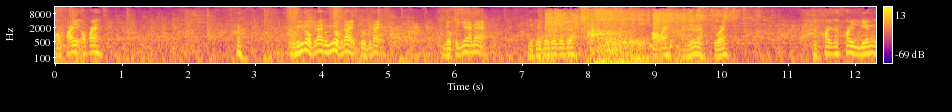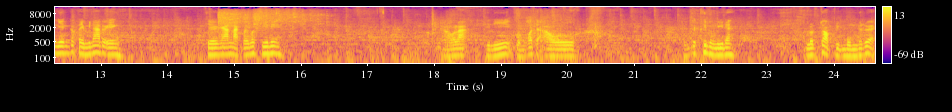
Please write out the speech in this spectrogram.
ออกไปออกไปตรงนี้โดดไม่ได้ตรงนี้โดดไม่ได้โดดไม่ได้โดดไปแย่แน่เดี๋ยวเดี๋ยวเดี๋ยวเดี๋ยวเดี๋ยวออกไปเออสวย ค่อยๆค่อยๆเลี้ยงเลี้ยงก็เต็มมีหน้าตัวเอง เจองานหนักไปเมื่อกี้นี่เอาละทีนี้ผมก็จะเอา ผมจะขึ้นตรงนี้นะรถจอบปิดมุมด้วย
